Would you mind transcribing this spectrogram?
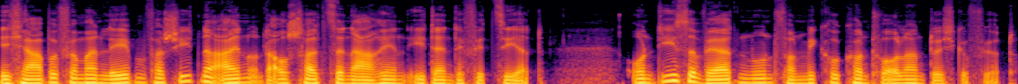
Ich habe für mein Leben verschiedene Ein- und Ausschaltszenarien identifiziert und diese werden nun von Mikrocontrollern durchgeführt.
